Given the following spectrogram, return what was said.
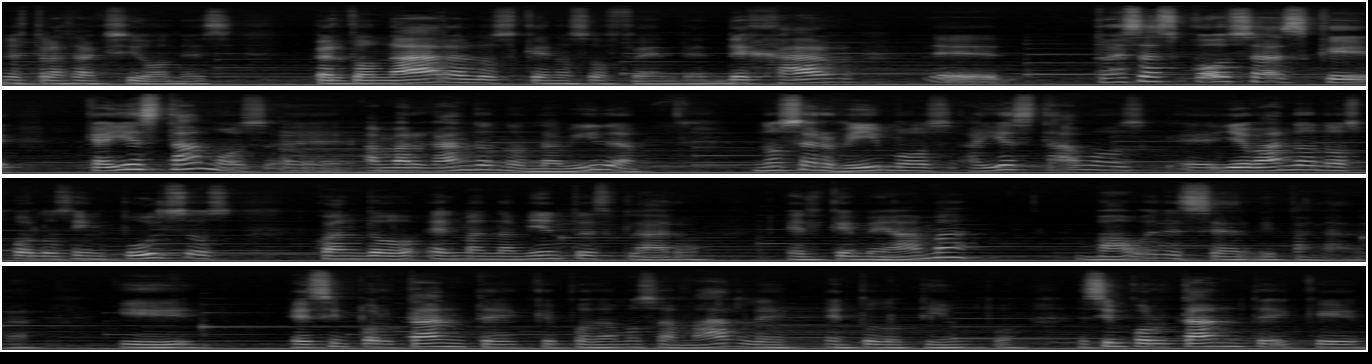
nuestras acciones, perdonar a los que nos ofenden, dejar eh, todas esas cosas que, que ahí estamos, eh, amargándonos la vida. No servimos, ahí estamos eh, llevándonos por los impulsos cuando el mandamiento es claro. El que me ama va a obedecer mi palabra. Y es importante que podamos amarle en todo tiempo. Es importante que,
